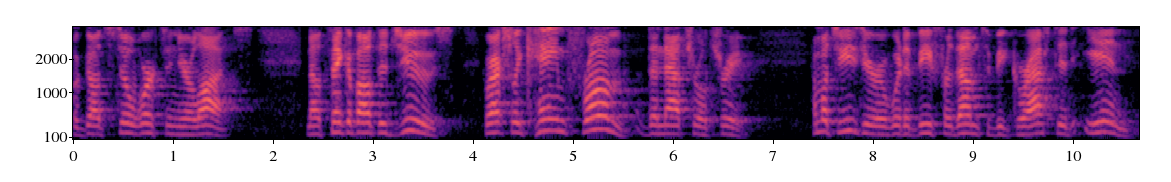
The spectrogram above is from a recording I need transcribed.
but God still worked in your lives. Now think about the Jews who actually came from the natural tree. How much easier would it be for them to be grafted in?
